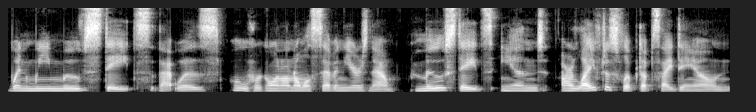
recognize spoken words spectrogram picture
when we moved states. That was, oh, we're going on almost seven years now. Moved states, and our life just flipped upside down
